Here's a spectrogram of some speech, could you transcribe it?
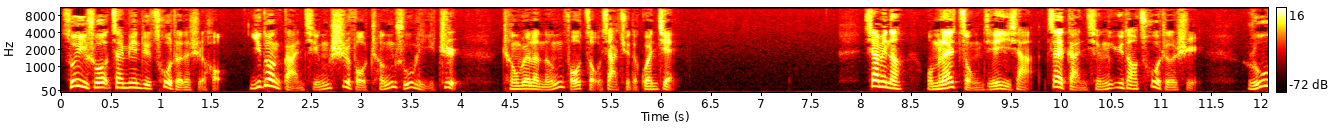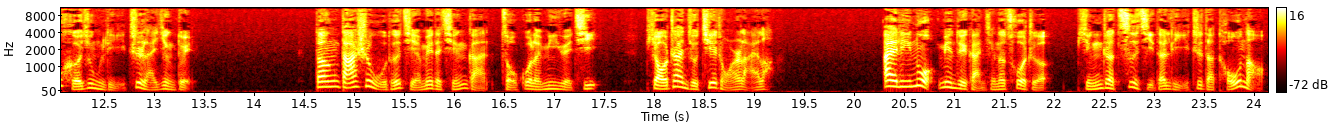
所以说，在面对挫折的时候，一段感情是否成熟理智，成为了能否走下去的关键。下面呢，我们来总结一下，在感情遇到挫折时。如何用理智来应对？当达什伍德姐妹的情感走过了蜜月期，挑战就接踵而来了。艾莉诺面对感情的挫折，凭着自己的理智的头脑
